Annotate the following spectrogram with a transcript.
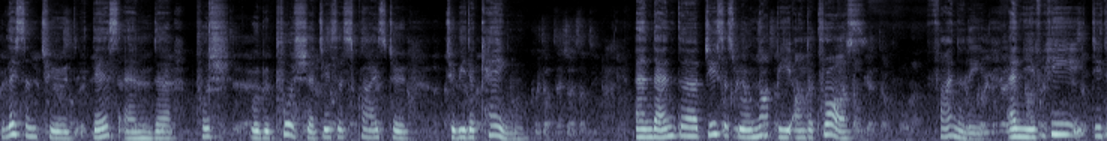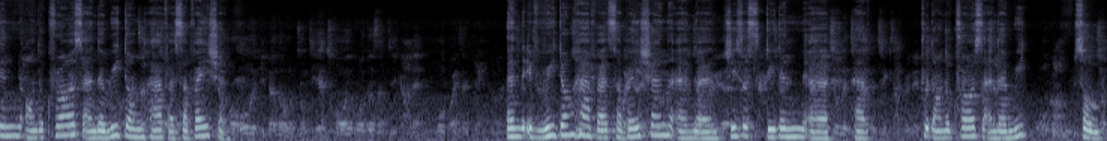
listen to this and uh, push, will be push Jesus Christ to to be the king. And then the, Jesus will not be on the cross finally. And if he didn't on the cross and we don't have a salvation. And if we don't have a salvation and uh, Jesus didn't uh, have put on the cross and then we so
